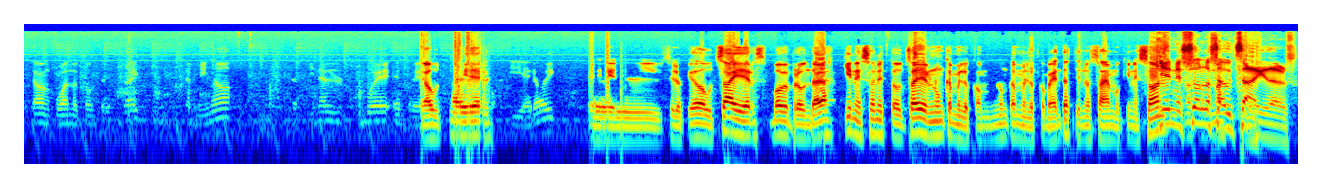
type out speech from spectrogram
Estaban jugando Counter-Strike. Terminó. El final fue entre Heroic. El- se lo quedó Outsiders. Vos me preguntarás quiénes son estos Outsiders. Nunca me lo, nunca me lo comentaste, no sabemos quiénes son. ¿Quiénes No son los que- outsiders?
